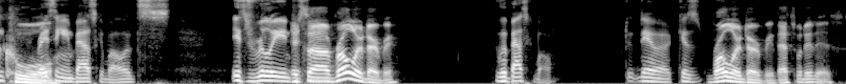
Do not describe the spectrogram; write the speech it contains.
rollerblading cool. racing and basketball. It's it's really interesting. It's a roller derby. with basketball. Yeah, because Roller derby. That's what it is.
